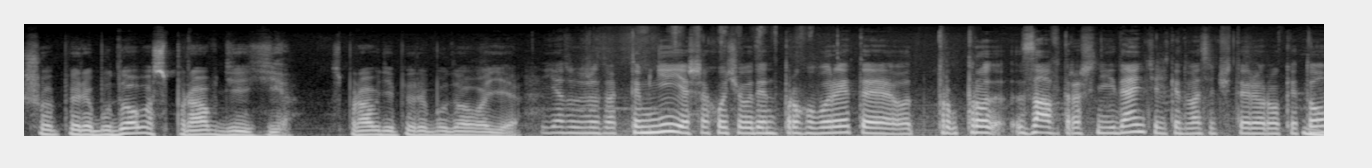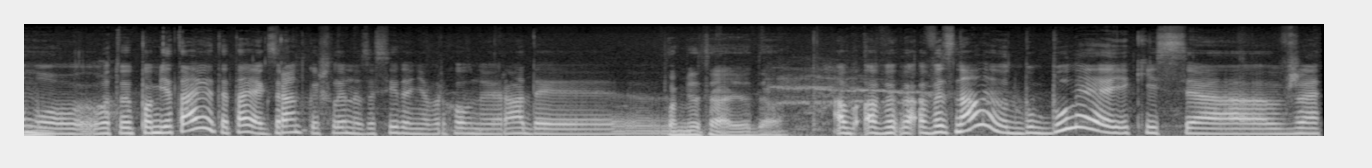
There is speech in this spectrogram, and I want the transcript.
що перебудова справді є. Справді перебудова є. Я тут вже так темніє, ще хочу один проговорити от, про, про завтрашній день, тільки 24 роки тому. От ви пам'ятаєте, та, як зранку йшли на засідання Верховної Ради? Пам'ятаю, так. Да. А, а, ви, а ви знали, от бу- були якісь а, вже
